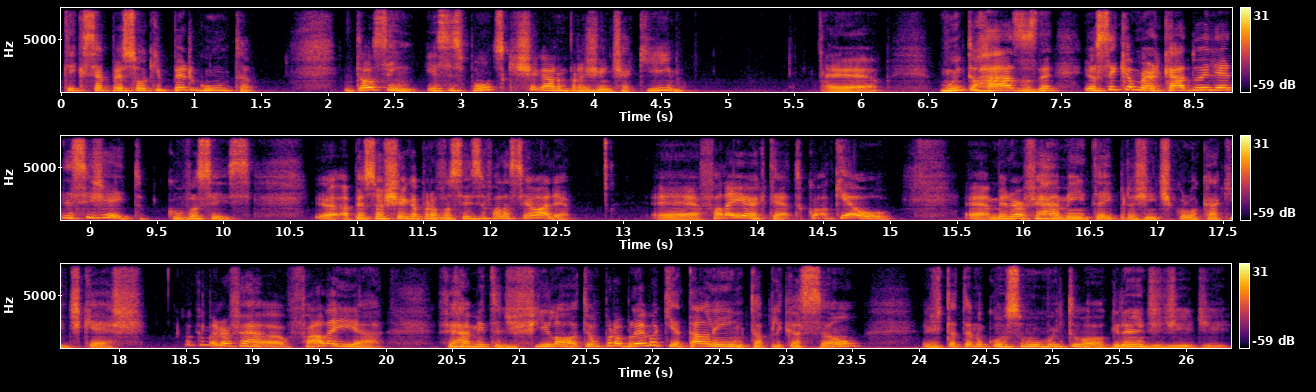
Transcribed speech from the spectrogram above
Tem que ser a pessoa que pergunta. Então, assim, esses pontos que chegaram pra gente aqui, é, muito rasas, né? Eu sei que o mercado ele é desse jeito com vocês. A pessoa chega para vocês e fala assim, olha, é, fala aí, arquiteto, qual que é, o, é a melhor ferramenta aí para a gente colocar aqui de cache? A melhor? Fala aí a ferramenta de fila, ó, tem um problema aqui, tá lento a aplicação, a gente está tendo um consumo muito ó, grande de, de,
